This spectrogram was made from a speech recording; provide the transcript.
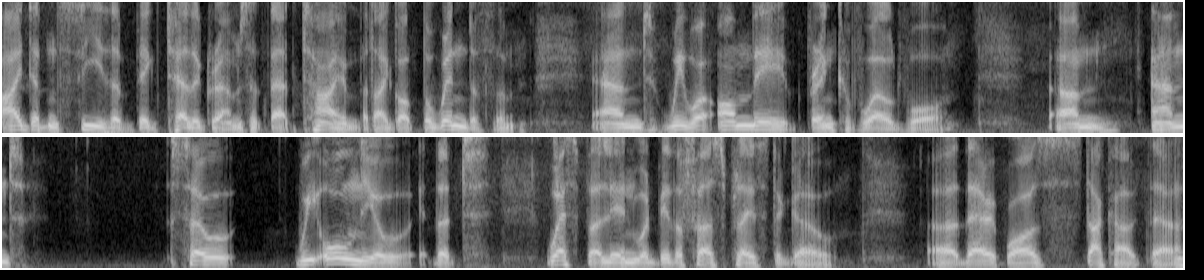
I didn't see the big telegrams at that time, but I got the wind of them. And we were on the brink of World War. Um, and so we all knew that West Berlin would be the first place to go. Uh, there it was, stuck out there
